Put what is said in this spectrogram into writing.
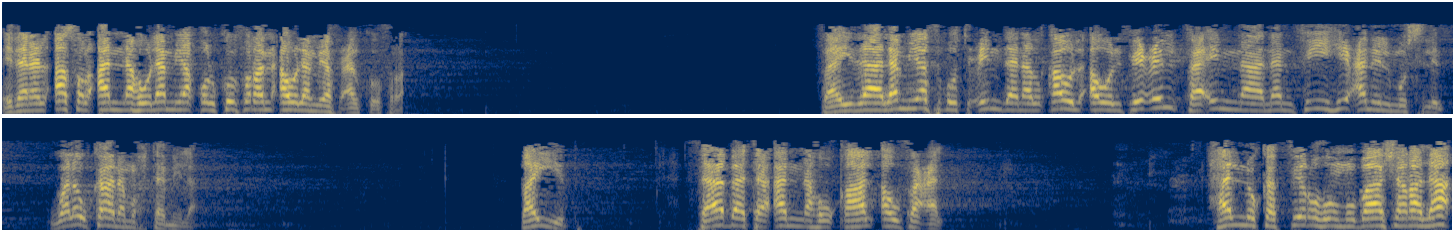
إذا الأصل أنه لم يقل كفرا أو لم يفعل كفرا. فإذا لم يثبت عندنا القول أو الفعل فإنا ننفيه عن المسلم ولو كان محتملا. طيب ثبت أنه قال أو فعل. هل نكفره مباشرة؟ لا.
